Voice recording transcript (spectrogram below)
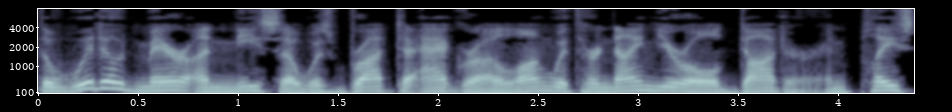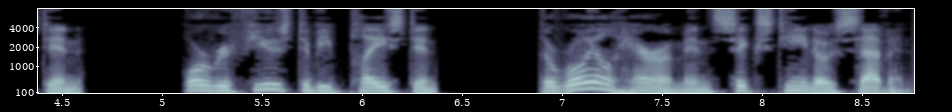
The widowed Mehr un Nisa was brought to Agra along with her nine-year-old daughter and placed in or refused to be placed in the royal harem in 1607.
